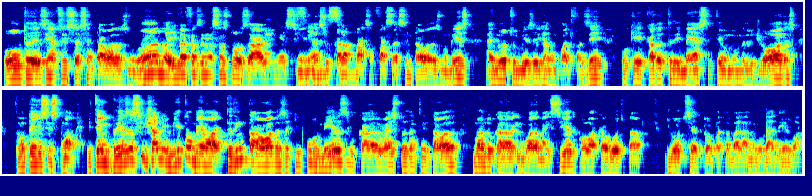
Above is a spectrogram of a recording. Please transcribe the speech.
ou 360 horas no ano, aí vai fazendo essas dosagens assim, sim, né? Se sim. o cara passa, faz 60 horas no mês, aí no outro mês ele já não pode fazer, porque cada trimestre tem um número de horas, então tem esses pontos. E tem empresas que já limitam mesmo, ó, 30 horas aqui por mês, e o cara vai estudando 30 horas, manda o cara embora mais cedo, coloca outro pra, de outro setor para trabalhar no lugar dele lá.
